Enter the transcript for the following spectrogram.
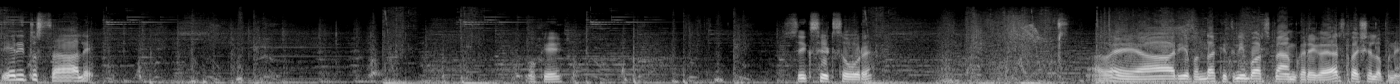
तेरी तो साले ओके। सिक्स हिट्स और है। अबे यार, ये बंदा कितनी बार स्पैम करेगा यार स्पेशल अपने।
